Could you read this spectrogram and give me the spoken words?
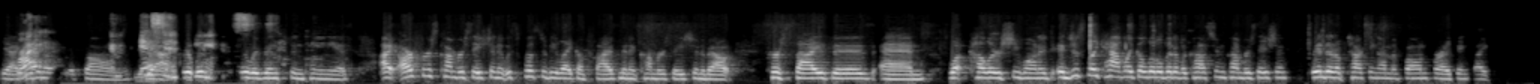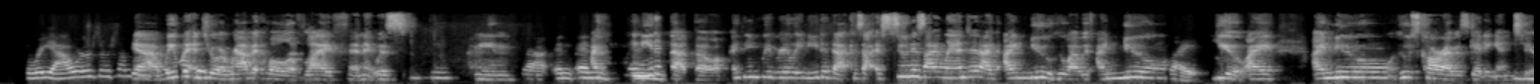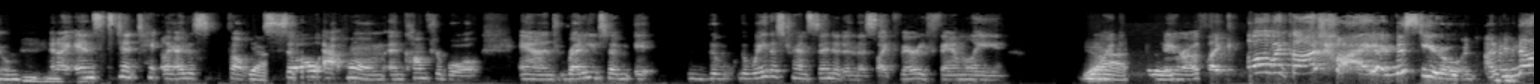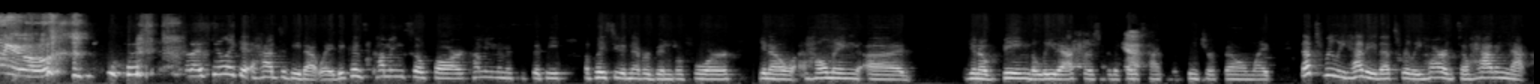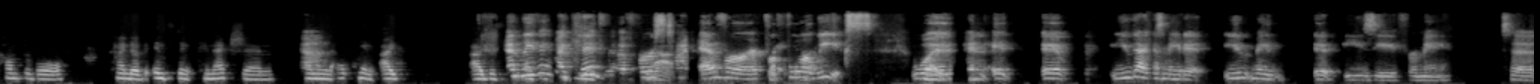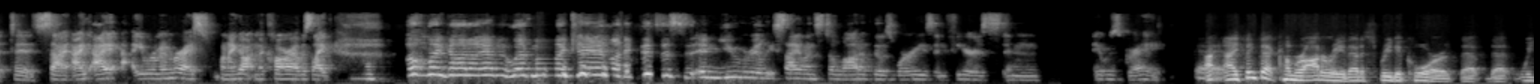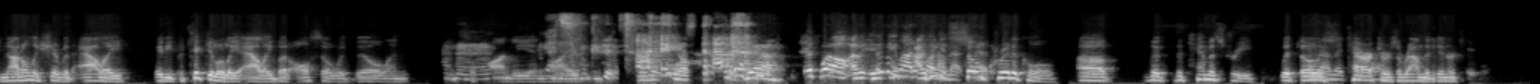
Yeah, Right. even the phone. It Yeah, was it was, it was instantaneous. I, our first conversation, it was supposed to be like a five minute conversation about her sizes and what color she wanted, and just like have like a little bit of a costume conversation. We ended up talking on the phone for I think like three hours or something. yeah we went into a rabbit hole of life and it was Mhm. i mean yeah, and and, I think we and- needed that though. I think we really needed that because as soon as I landed, I, I knew who I was. I knew right. you. I I knew whose car I was getting into, Mhm. Mhm. and I instant like I just felt Yeah. so at home and comfortable and ready to. It, the the way this transcended in this like very family yeah. Yeah, way where I was like, oh my gosh, hi, I missed you, and I don't even know you. but I feel like it had to be that way because coming so far, coming to Mississippi, a place you had never been before, you know, helming, uh, you know, being the lead actress for the Yeah. first time in a feature film, like that's really heavy. That's really hard. So having that comfortable kind of instant connection, I mean, I can, I, I just and leaving my just- kid for the first time ever for four weeks was Right. and it it you guys made it you made it easy for me to to sign I, I i remember I when i got in the car i was like oh my god i haven't left my, my kid. Like this is and you really silenced a lot of those worries and fears and it was great. I, I think that camaraderie, that esprit de corps that, that we not only shared with Alli, maybe particularly Alli, but also with Bill and, and Mhm. And We Mike. some and- good you know, yeah. Well, I mean, There's it- a lot of I think it's so set. critical uh, the the chemistry with those Around the table. characters around the dinner table,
